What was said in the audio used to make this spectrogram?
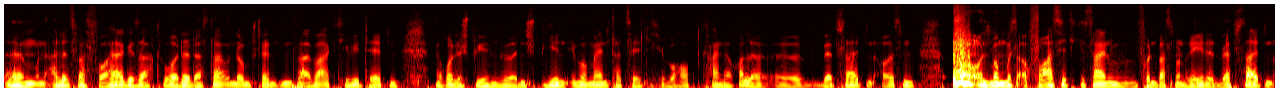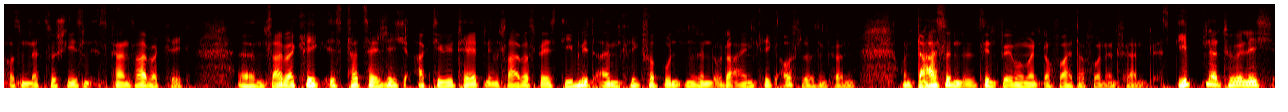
ähm, und alles, was vorher gesagt wurde, dass da unter Umständen Cyberaktivitäten eine Rolle spielen würden, spielen im Moment tatsächlich überhaupt keine Rolle. Äh, Webseiten aus dem, und man muss auch vorsichtig sein, von was man redet. Webseiten aus dem Netz zu schießen, ist kein Cyberkrieg. Ähm, Cyberkrieg ist tatsächlich tatsächlich Aktivitäten im Cyberspace, die mit einem Krieg verbunden sind oder einen Krieg auslösen können. Und da sind, sind wir im Moment noch weit davon entfernt. Es gibt natürlich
